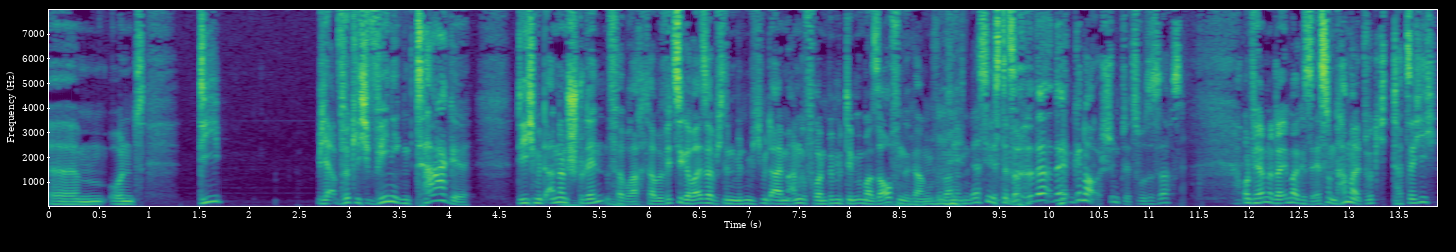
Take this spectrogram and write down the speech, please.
ähm, und die ja wirklich wenigen Tage, die ich mit anderen Studenten verbracht habe. Witzigerweise habe ich mich mit einem angefreundet, bin mit dem immer saufen gegangen. Das siehst du mal. Da- da- Genau, stimmt jetzt, wo du es sagst. Und wir haben da immer gesessen und haben halt wirklich tatsächlich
